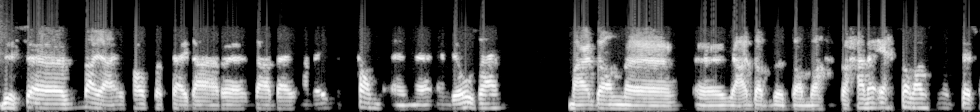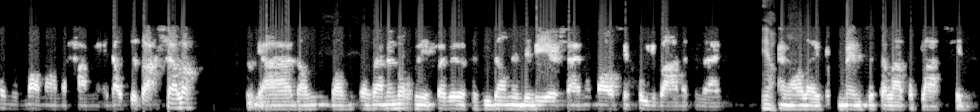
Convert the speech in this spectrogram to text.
Dus uh, nou ja, ik hoop dat zij daar, uh, daarbij aanwezig kan en, uh, en wil zijn. Maar dan, ja, dat, dan, we gaan er echt zo langs met 600 man aan de gang. En op de dag zelf, ja, dan, dan, dan zijn er nog meer vrijwilligers die dan in de weer zijn om alles in goede banen te leiden. Ja. En allerlei mensen te laten plaatsvinden.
